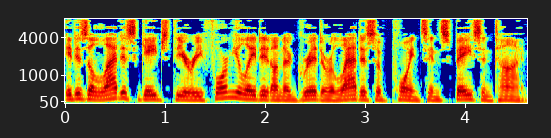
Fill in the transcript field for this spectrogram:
It is a lattice gauge theory formulated on a grid or lattice of points in space and time.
